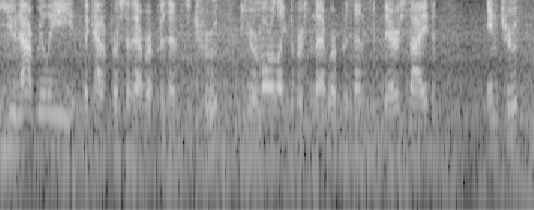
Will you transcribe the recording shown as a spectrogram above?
you're not really the kind of person that represents truth. You're more like the person that represents their side in truth.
